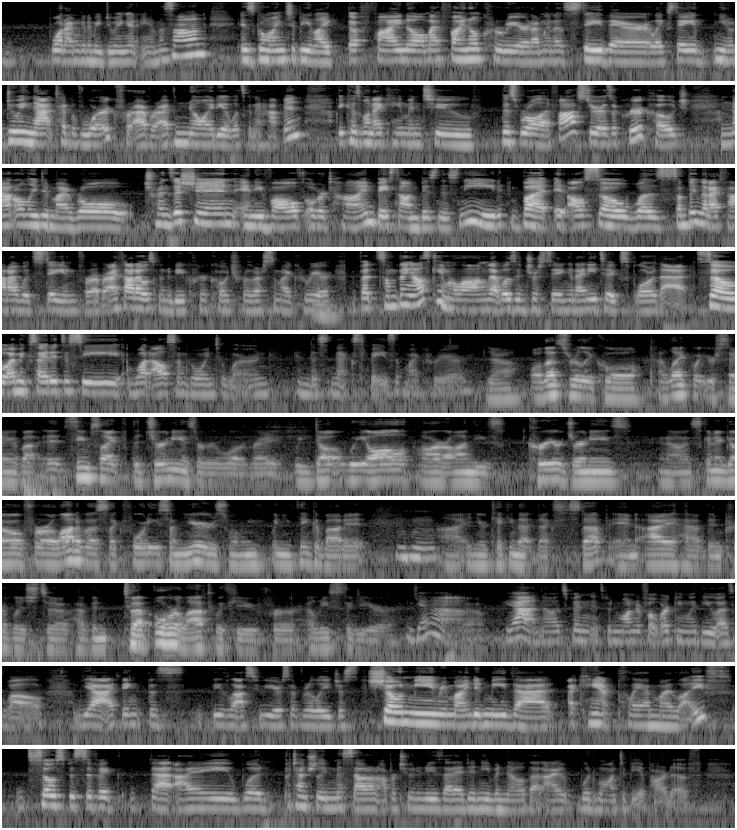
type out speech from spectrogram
what I'm going to be doing at Amazon is going to be like the final my final career and I'm going to stay there like stay you know doing that type of work forever. I have no idea what's going to happen because when I came into this role at Foster as a career coach, not only did my role transition and evolve over time based on business need, but it also was something that I thought I would stay in forever. I thought I was going to be a career coach for the rest of my career, but something else came along that was interesting and I need to explore that. So I'm excited to see what else I'm going to learn in this next phase of my career. Yeah, well, that's really cool. I like what you're saying about it. it seems like the journey is a reward, right? We don't. We all are on these career journeys. You know, it's going to go for a lot of us like 40 some years when we when you think about it. Mm-hmm. Uh, and you're taking that next step. And I have been privileged to have been to have overlapped with you for at least a year. Yeah. yeah. Yeah, no, it's been it's been wonderful working with you as well. Yeah, I think this these last few years have really just shown me and reminded me that I can't plan my life so specific that I would potentially miss out on opportunities that I didn't even know that I would want to be a part of.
